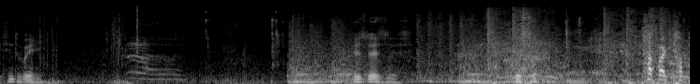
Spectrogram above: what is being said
틴토베리 됐어 됐어 됐어. 됐어. 타 빨리 타봐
